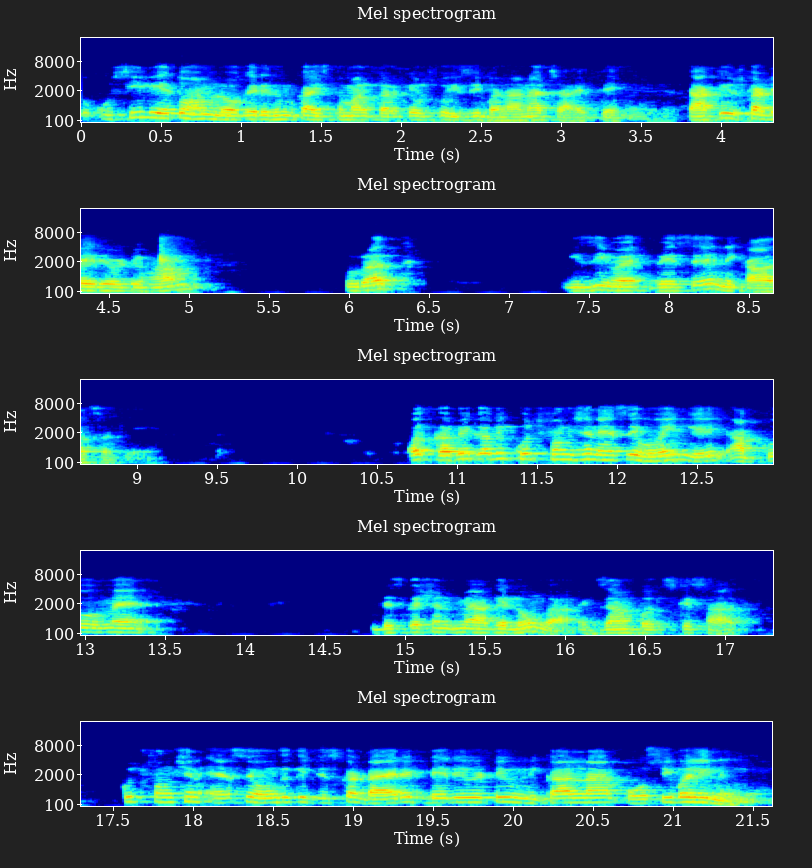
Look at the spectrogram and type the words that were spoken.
तो उसीलिए तो हम लॉगरिथम का इस्तेमाल करके उसको इजी बनाना चाहते हैं, ताकि उसका डेरिवेटिव हम तुरंत इजी वे से निकाल सके। और कभी कभी कुछ फ़ंक्शन ऐसे होंगे आपको मैं डिस्कशन में आगे लूँगा एग्जांपल्स के साथ। कुछ फ़ंक्शन ऐसे होंगे कि जिसका डायरेक्ट डेरिवेटिव निकालना पॉसिबल ही नहीं है।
